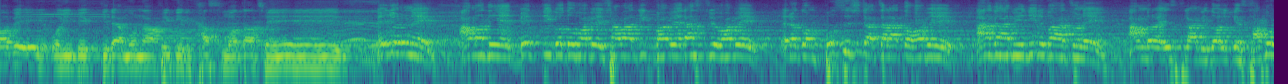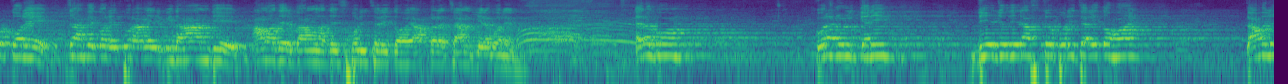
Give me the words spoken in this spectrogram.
হবে ওই ব্যক্তিরা মুনাফিকের খাসলত আছে। এই জন্যে আমাদের ব্যক্তিগতভাবে, সামাজিকভাবে, রাষ্ট্রীয়ভাবে এরকম প্রচেষ্টা চালাতে হবে। আগামী নির্বাচনে আমরা ইসলামী দলকে সাপোর্ট করে, যাতে করে কোরআনের বিধান দিয়ে আমাদের বাংলাদেশ পরিচালিত হয়। আপনারা চান কিনা বলেন? এরকম কোরআনুল করিম দিয়ে যদি রাষ্ট্র পরিচালিত হয়, তাহলে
